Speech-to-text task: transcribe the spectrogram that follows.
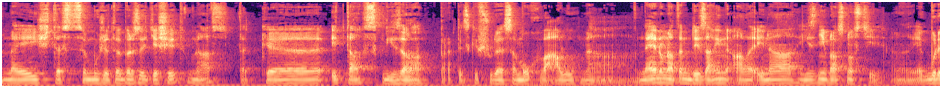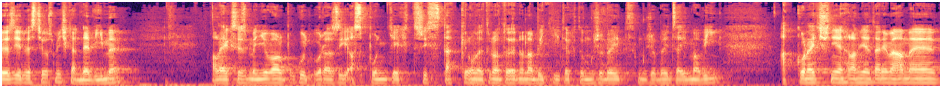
na jejíž test se můžete brzy těšit u nás, tak i ta sklízela prakticky všude samou chválu, na, nejenom na ten design, ale i na jízdní vlastnosti. Jak bude jezdit 208, nevíme, ale jak se zmiňoval, pokud urazí aspoň těch 300 km na to jedno nabití, tak to může být, může být zajímavý. A konečně hlavně tady máme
